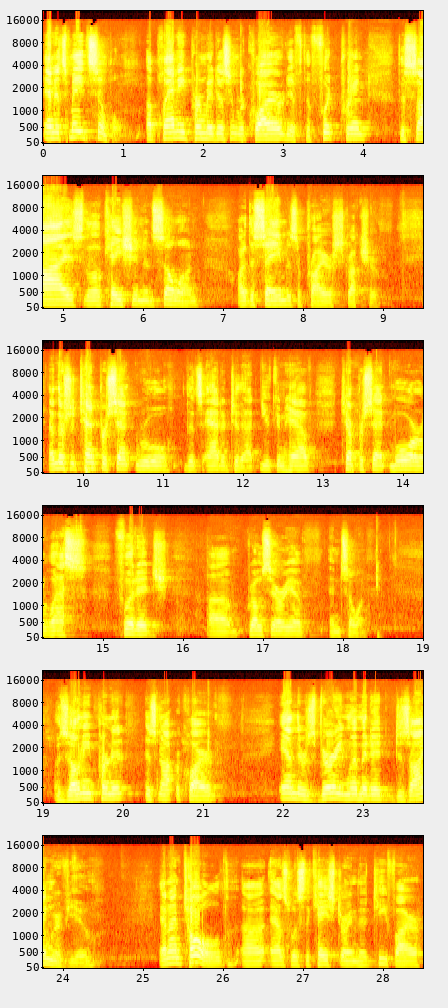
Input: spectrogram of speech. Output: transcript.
And it's made simple. A planning permit isn't required if the footprint, the size, the location, and so on are the same as a prior structure. And there's a 10% rule that's added to that. You can have 10% more or less footage, uh, gross area, and so on. A zoning permit is not required, and there's very limited design review. And I'm told, uh, as was the case during the T-fire,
